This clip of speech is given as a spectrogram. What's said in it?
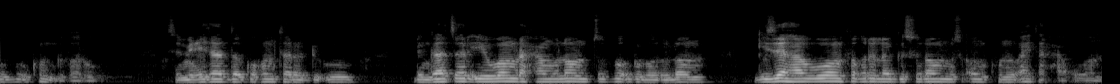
ግቡእኩም ግበሩ። ስምዒታት ደቅኹም ተረድኡ፣ ድንጋጸ ርእይዎም ርሓሙሎም ጽቡቅ ግበሩሎም ግዜ ሃብዎም ፍቅሪ ለግሱሎም ምስኦም ኩኑ ኣይትርሓቅዎም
